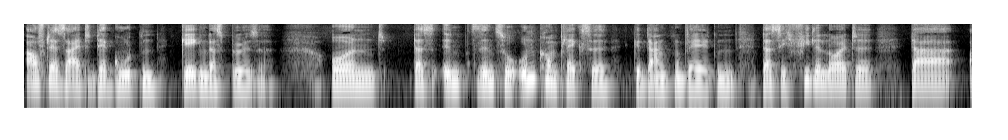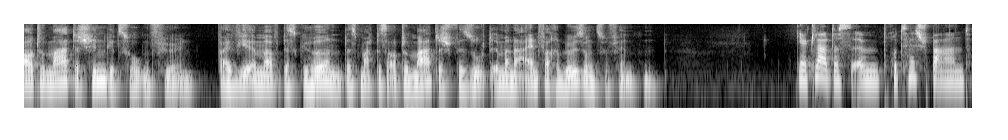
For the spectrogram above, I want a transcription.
auf der Seite der Guten gegen das Böse. Und das sind so unkomplexe Gedankenwelten, dass sich viele Leute da automatisch hingezogen fühlen, weil wir immer das Gehirn, das macht das automatisch, versucht immer eine einfache Lösung zu finden. Ja klar, das ähm, prozesssparend.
